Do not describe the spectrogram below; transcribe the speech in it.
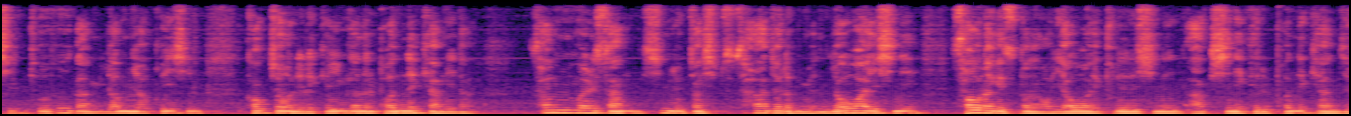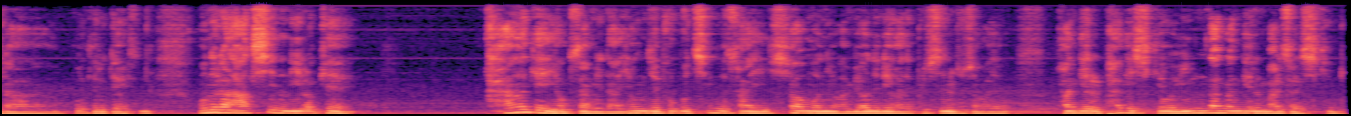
질투, 흑암, 염려, 근심, 걱정을 일으켜 인간을 번뇌케 합니다. 3월상 16장 14절에 보면 여호와의 신이 사울에게서 떠나고 여호와의 부르시는 악신이 그를 번뇌케 한지라고 기록되어 있습니다. 오늘은 악신은 이렇게 강하게 역사합니다. 형제, 부부, 친구 사이, 시어머니와 며느리 간의 불신을 조성하여 관계를 파괴시키고 인간관계를 말살시킵니다.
